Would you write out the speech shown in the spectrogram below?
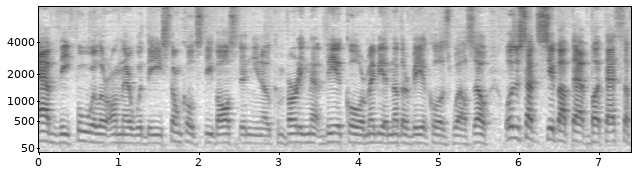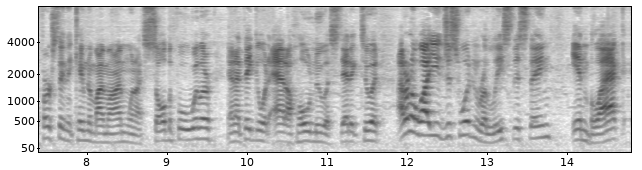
have the four-wheeler on there with the Stone Cold Steve Austin, you know, converting that vehicle or maybe another vehicle as well. So we'll just have to see about that, but that's the first thing that came to my mind when I saw the four-wheeler, and I think it would add a whole new aesthetic to it. I don't know why you just wouldn't release this thing in black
